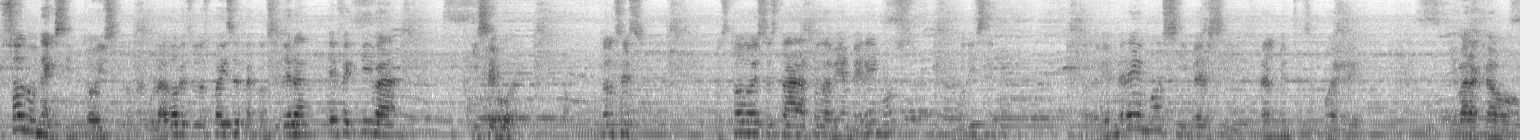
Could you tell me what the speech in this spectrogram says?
son un éxito y si los reguladores de los países la consideran efectiva y segura. Entonces, pues todo eso está todavía en veremos, como dicen, todavía en veremos y ver si realmente se puede llevar a cabo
